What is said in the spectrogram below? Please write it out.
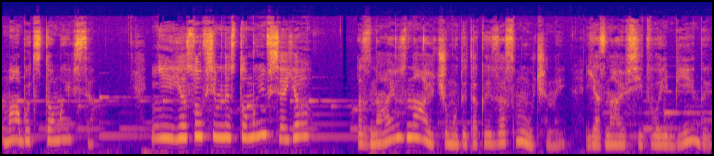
Мабуть, стомився. Ні, я зовсім не стомився, я. Знаю, знаю, чому ти такий засмучений. Я знаю всі твої біди,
